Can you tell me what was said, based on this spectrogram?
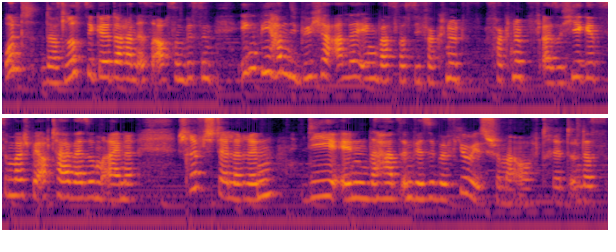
Und das Lustige daran ist auch so ein bisschen, irgendwie haben die Bücher alle irgendwas, was sie verknüpft. verknüpft. Also hier geht es zum Beispiel auch teilweise um eine Schriftstellerin, die in The Heart's Invisible Furies schon mal auftritt. Und das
